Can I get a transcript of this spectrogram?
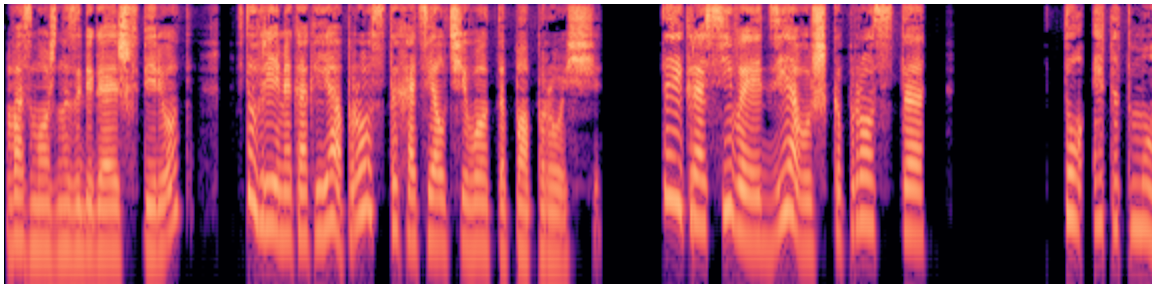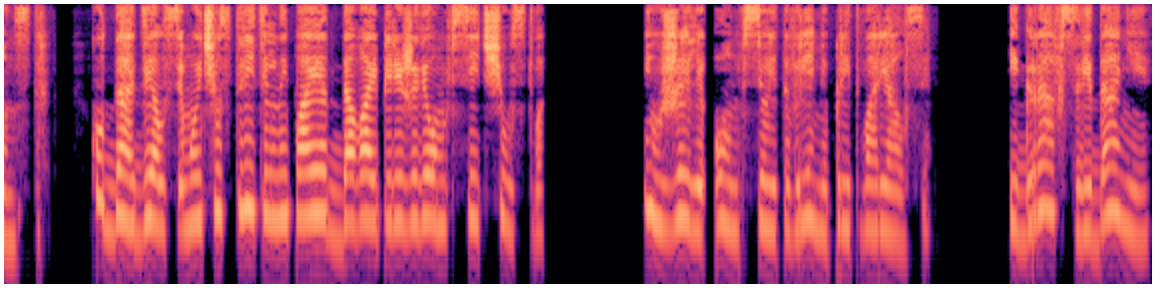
возможно, забегаешь вперед, в то время как я просто хотел чего-то попроще. Ты красивая девушка, просто... Кто этот монстр? Куда делся мой чувствительный поэт «Давай переживем все чувства»? Неужели он все это время притворялся? Игра в свидание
